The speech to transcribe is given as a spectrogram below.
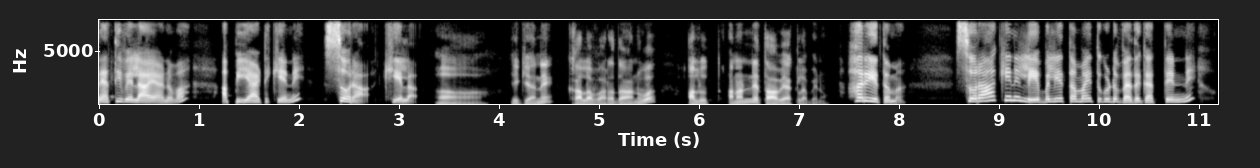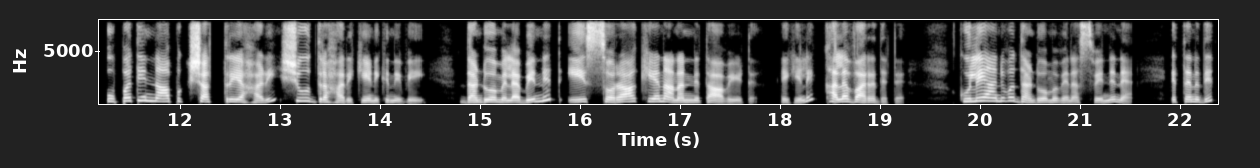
නැති වෙලා යනවා අපි යාට කියන්නේ සොරා කියලා. ආ. ඒ කියන්නේ කලවරදානුව අලුත් අනන්‍යතාවයක් ලැබෙනවා. හරියටම සොරා කියන ලේබලිය තමයි එතකොට වැදගත් වෙන්නේ උපතින් ආපු ක්ෂත්‍රිය හරි ශූද්‍ර හරි කියන එක නෙවෙයි. දඬුවම ලැබෙන්නේත් ඒ සොරා කියන අනන්‍යතාවයට. ඒ කියන්නේ කලවරදට. කුලේ අනුව දඬුවම වෙනස් වෙන්නේ නැහැ. එතනදිත්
